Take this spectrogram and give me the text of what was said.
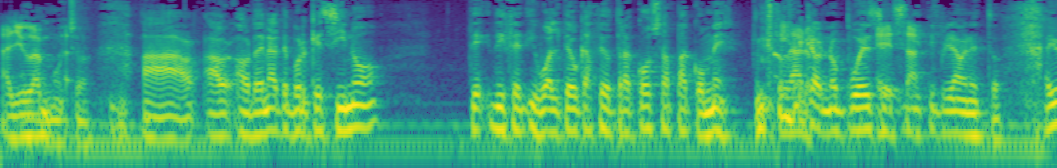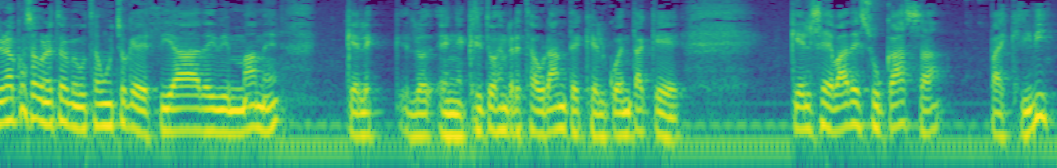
Ayuda mucho. A, ordenarte, porque si no, te, dices, igual tengo que hacer otra cosa para comer. Entonces, Claro. claro, no puedes ser Exacto. disciplinado en esto. Hay una cosa con esto que me gusta mucho que decía David Mame, que él- en escritos en restaurantes, que él cuenta que, que él se va de su casa para escribir.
